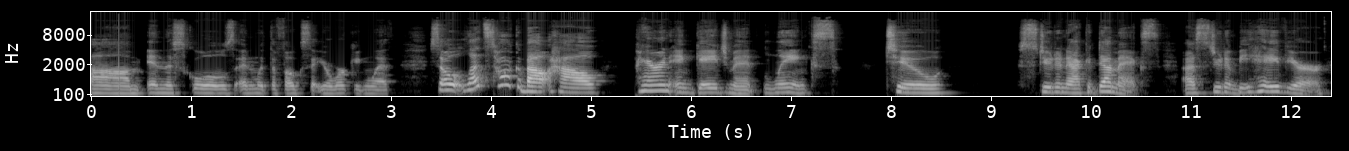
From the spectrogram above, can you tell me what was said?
um, in the schools and with the folks that you're working with. So let's talk about how parent engagement links to student academics uh, student behavior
